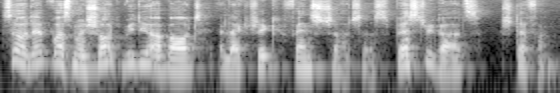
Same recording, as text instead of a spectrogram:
So that was my short video about electric fence chargers. Best regards, Stefan.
